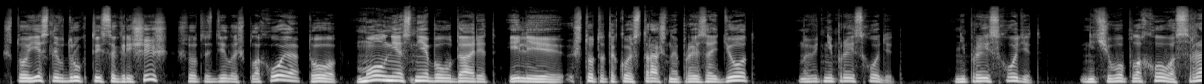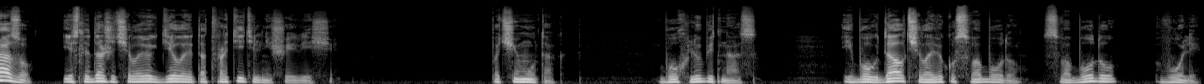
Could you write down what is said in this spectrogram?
что если вдруг ты согрешишь, что-то сделаешь плохое, то молния с неба ударит или что-то такое страшное произойдет. Но ведь не происходит. Не происходит ничего плохого сразу, если даже человек делает отвратительнейшие вещи. Почему так? Бог любит нас, и Бог дал человеку свободу, свободу воли.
